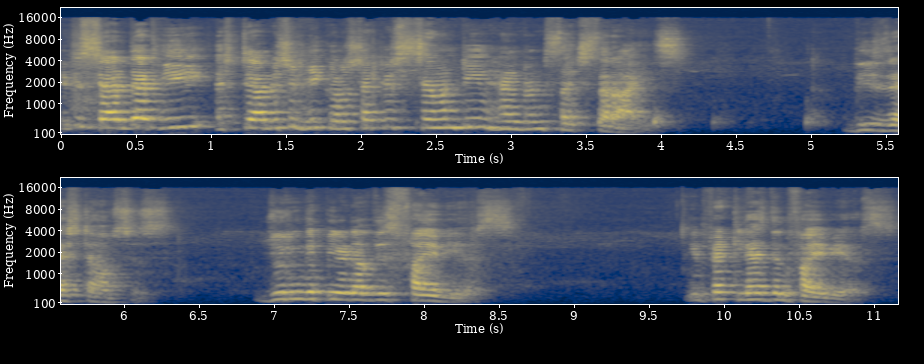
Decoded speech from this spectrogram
It is said that he established, he constructed 1700 such sarais, these rest houses, during the period of these five years. In fact, less than five years.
